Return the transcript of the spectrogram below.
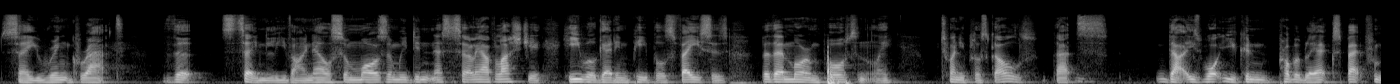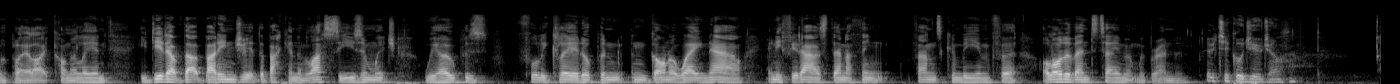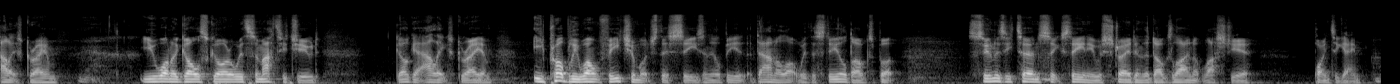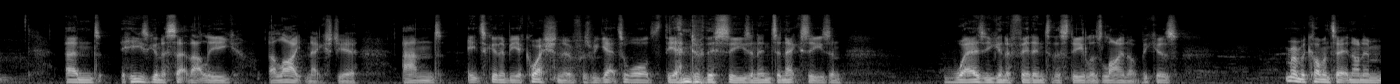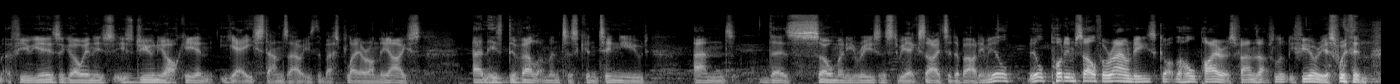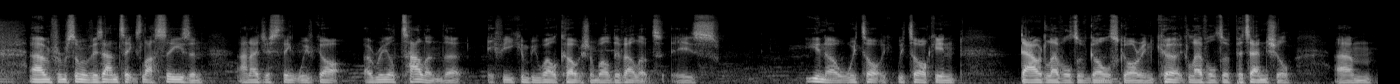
say, rink rat that say Levi Nelson was, and we didn't necessarily have last year. He will get in people's faces, but then more importantly, twenty plus goals. That's that is what you can probably expect from a player like Connolly. And he did have that bad injury at the back end of last season, which we hope has fully cleared up and, and gone away now. And if it has, then I think fans can be in for a lot of entertainment with Brendan. Who tickled you, Jonathan? Alex Graham. You want a goal scorer with some attitude? Go get Alex Graham. He probably won't feature much this season. He'll be down a lot with the Steel Dogs, but as soon as he turned 16, he was straight in the Dogs lineup last year, point a game. And he's going to set that league alight next year. And it's going to be a question of as we get towards the end of this season into next season, where's he going to fit into the Steelers lineup? Because I remember commentating on him a few years ago in his, his junior hockey, and yeah, he stands out. He's the best player on the ice, and his development has continued. And there's so many reasons to be excited about him. He'll he'll put himself around. He's got the whole Pirates fans absolutely furious with him um, from some of his antics last season. And I just think we've got a real talent that, if he can be well coached and well developed, is, you know, we talk we're talking Dowd levels of goal scoring, Kirk levels of potential, um,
